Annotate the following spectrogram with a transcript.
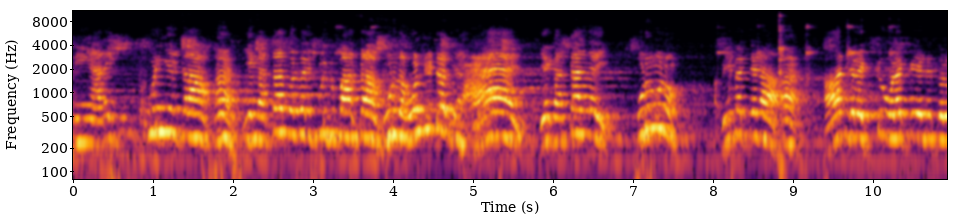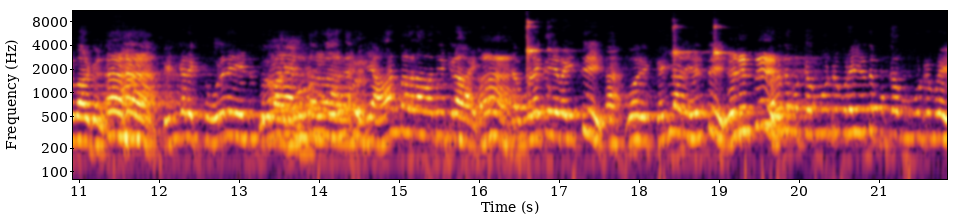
நீ அதை புடுங்கிருக்கலாம். ஆ. எங்க அக்கா கொள்வதை புடுங்க பார்க்கலாம். இருக்குமா? ஏய், எங்க அக்காவை புடுங்கணும். பீமச்சனா ஆண்களுக்கு உலக்கு என்று சொல்வார்கள் பெண்களுக்கு உறுதி என்று சொல்வார்கள் நீ ஆண்மகளா வந்திருக்கிறாய் இந்த உலக்கையை வைத்து ஒரு கையால் எடுத்து எடுத்து இடது பக்கம் மூன்று முறை இடது பக்கம் மூன்று முறை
